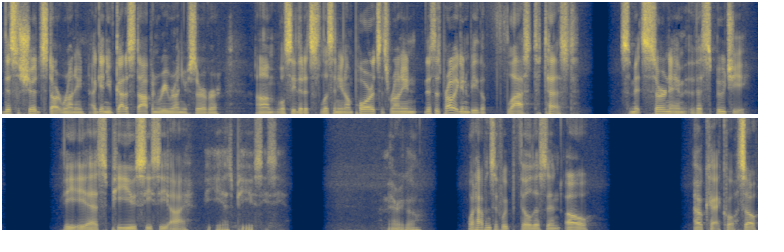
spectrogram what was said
this should start running. Again, you've got to stop and rerun your server. Um, we'll see that it's listening on ports, it's running. This is probably going to be the last test. Submit surname Vespucci. V E S P U C C I. V E S P U C C I. There we go. What happens if we fill this in? Oh. Okay, cool. So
